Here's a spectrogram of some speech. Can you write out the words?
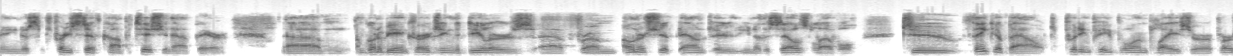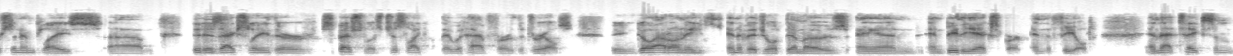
you know some pretty stiff competition out there. Um, I'm going to be encouraging the dealers uh, from ownership down to you know the sales level to think about putting people in place or a person in place um, that is actually their specialist, just like they would have for the drills. They can go out on each individual demos and and be the expert in the field, and that takes some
